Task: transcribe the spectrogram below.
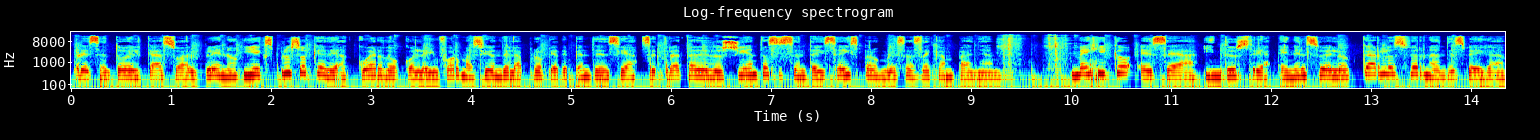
presentó el caso al Pleno y expuso que de acuerdo con la información de la propia dependencia, se trata de 266 promesas de campaña. México S.A. Industria en el suelo, Carlos Fernández Vega.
